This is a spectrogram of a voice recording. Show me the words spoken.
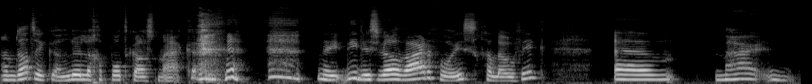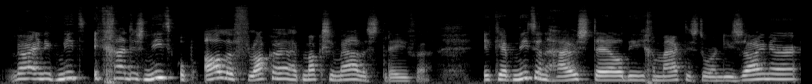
omdat ik een lullige podcast maak. nee, die dus wel waardevol is, geloof ik. Ehm, maar waarin ik niet, ik ga dus niet op alle vlakken het maximale streven. Ik heb niet een huisstijl die gemaakt is door een designer.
